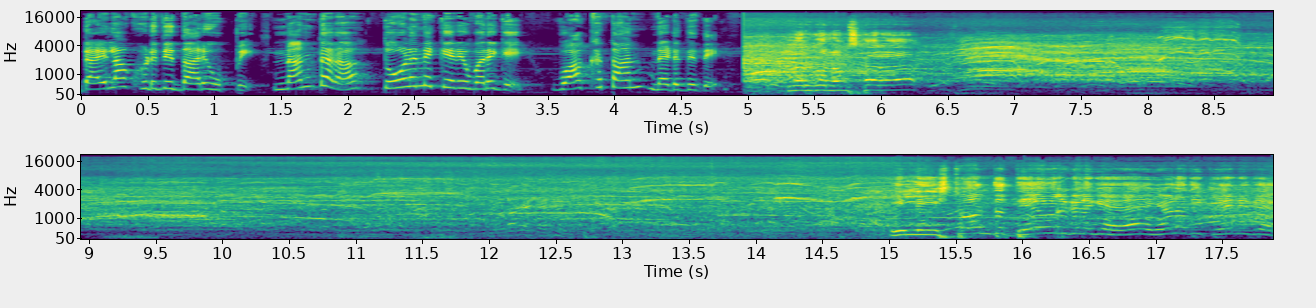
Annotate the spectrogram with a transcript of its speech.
ಡೈಲಾಗ್ ಹೊಡೆದಿದ್ದಾರೆ ಉಪ್ಪಿ. ನಂತರ ತೋಳನೆಕೆರೆವರೆಗೆ ವಾಕಥಾನ್ ನಡೆದಿದೆ. ನಮಸ್ಕಾರ. ಇಲ್ಲಿ ಇಷ್ಟೊಂದು ದೇವರುಗಳಿಗೆ ಹೇಳೋದಕ್ಕೆ ಏನಿದೆ?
